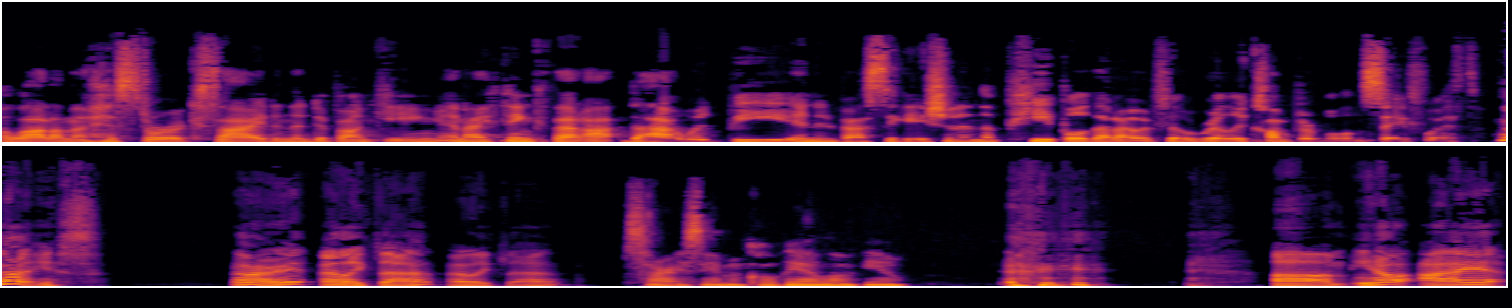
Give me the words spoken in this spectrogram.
a lot on the historic side and the debunking. And I think that I, that would be an investigation and the people that I would feel really comfortable and safe with. Nice. All right. I like that. I like that. Sorry, Sam and Colby. I love you. um, you know, I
